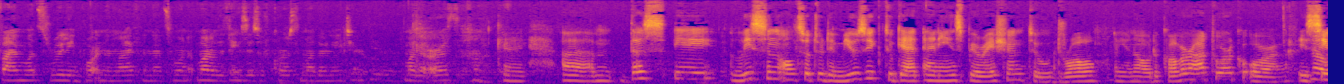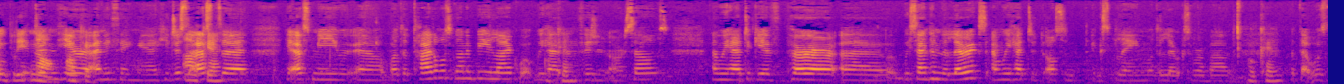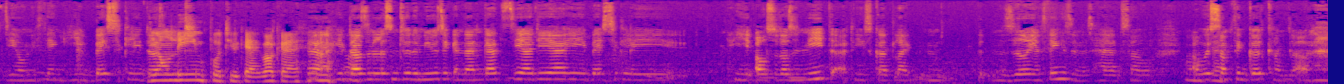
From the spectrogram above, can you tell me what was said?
find what's really important in life and that's one one of the things is of course mother nature mother earth Okay. Um, does he listen also to the music to get any inspiration to draw, you know, the cover artwork, or is no, simply he no? didn't hear okay. anything uh, he just Okay. asked uh, he asked me uh, what the title was going to be like what we had Okay. envisioned ourselves and we had to give per uh, we sent him the lyrics and we had to also explain what the lyrics were about Okay. but that was the only thing he basically The doesn't only input you gave. Okay. Yeah, he doesn't listen to the music and then gets the idea. He basically, he also doesn't need that. He's got like a zillion things in his head, so always something good comes out.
